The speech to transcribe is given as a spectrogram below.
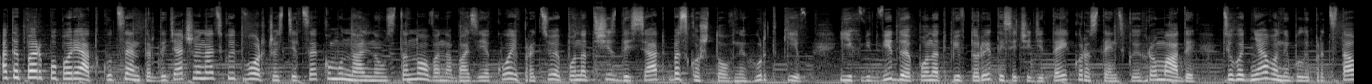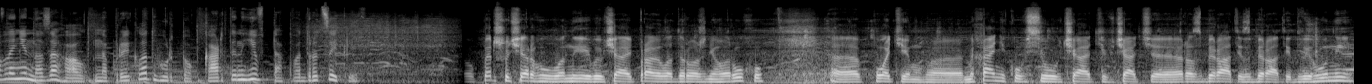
А тепер по порядку. Центр дитячо-юнацької творчості це комунальна установа, на базі якої працює понад 60 безкоштовних гуртків. Їх відвідує понад півтори тисячі дітей Коростенської громади. Цього дня вони були представлені на загал, наприклад, гурток картингів та квадроциклів. В першу чергу вони вивчають правила дорожнього руху, е, потім е, механіку всю вчать, вчать е, розбирати, збирати двигуни,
